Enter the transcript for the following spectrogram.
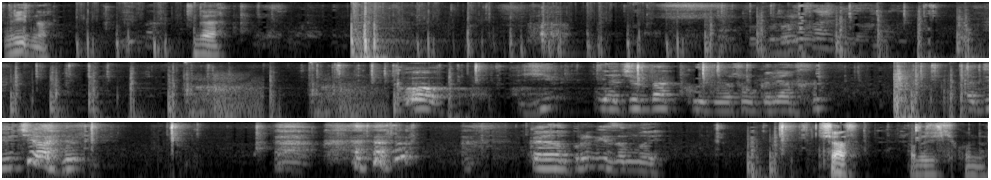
Видно. Видно? Да. Тут тоже видно. О! е- Я чердак какой-то нашел, Колян. Отвечаю. Колян, прыгай за мной. Сейчас. Подожди секунду.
